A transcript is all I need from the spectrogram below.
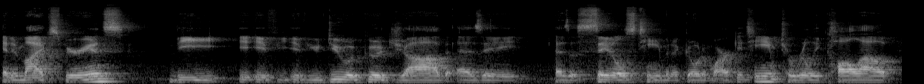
And in my experience, the if if you do a good job as a as a sales team and a go to market team to really call out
